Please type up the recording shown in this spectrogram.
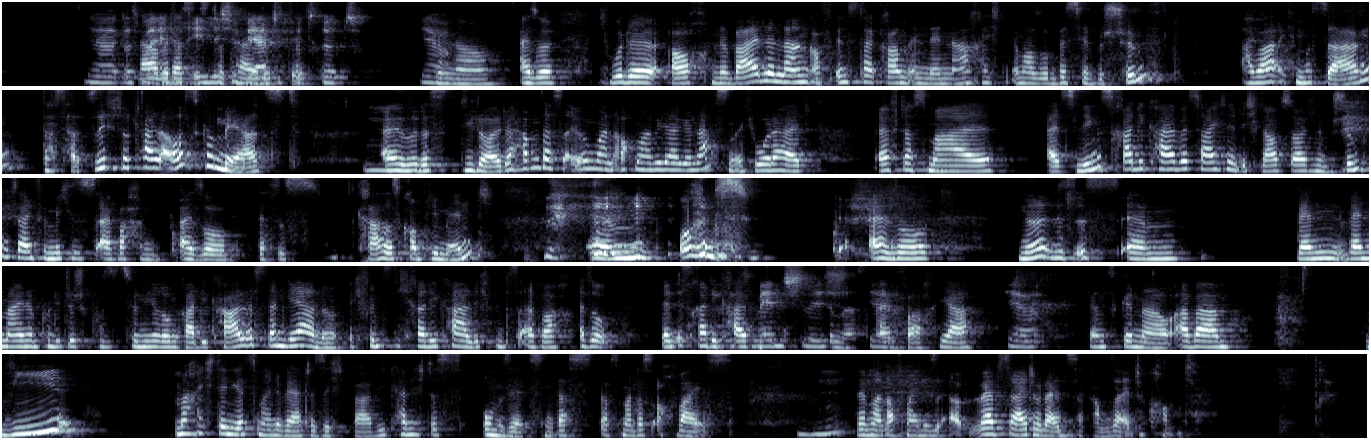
Ja, dass man glaube, das ähnliche Werte wichtig. vertritt. Ja. Genau. Also ich wurde auch eine Weile lang auf Instagram in den Nachrichten immer so ein bisschen beschimpft. Aber ich muss sagen, das hat sich total ausgemerzt. Mhm. Also das, die Leute haben das irgendwann auch mal wieder gelassen. Ich wurde halt öfters mal als linksradikal bezeichnet. Ich glaube, es sollte eine Beschimpfung sein. Für mich ist es einfach ein, also das ist ein krasses Kompliment. ähm, und also, ne, das ist, ähm, wenn, wenn meine politische Positionierung radikal ist, dann gerne. Ich finde es nicht radikal. Ich finde es einfach, also dann ist radikal ist menschlich. Ja. Einfach, ja. ja. Ganz genau. Aber wie mache ich denn jetzt meine Werte sichtbar? Wie kann ich das umsetzen, dass, dass man das auch weiß, mhm. wenn man auf meine Webseite oder Instagram-Seite kommt?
